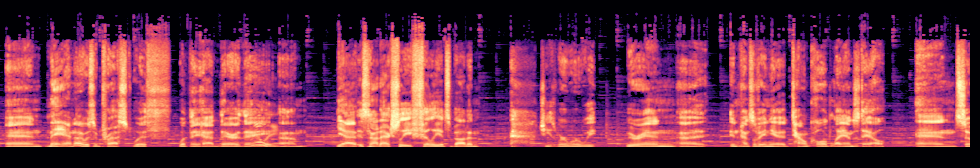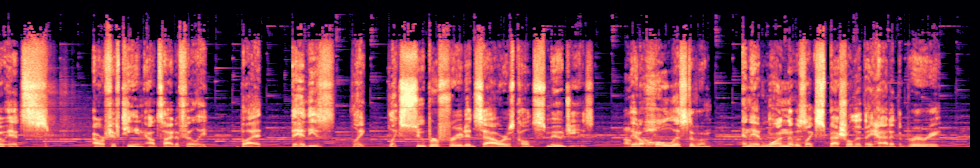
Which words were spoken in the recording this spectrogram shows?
And man, I was impressed with what they had there. They, Really? um, yeah, it's not actually Philly. It's about an, geez, where were we? We were in uh, in Pennsylvania, a town called Lansdale, and so it's hour fifteen outside of Philly. But they had these like like super fruited sours called Schmoojees. Oh, They had a whole list of them, and they had one that was like special that they had at the brewery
